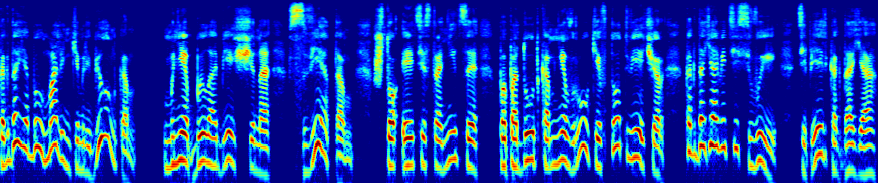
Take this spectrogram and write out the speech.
Когда я был маленьким ребенком... Мне было обещано светом, что эти страницы попадут ко мне в руки в тот вечер, когда явитесь вы. Теперь, когда я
